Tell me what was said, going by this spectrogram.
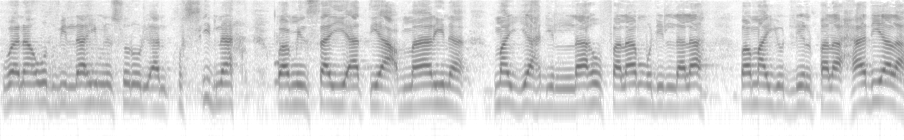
wa na'udzu billahi min sururi anfusina wa min sayyiati a'malina may yahdihillahu fala mudhillalah wa may yudlil fala hadiyalah.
